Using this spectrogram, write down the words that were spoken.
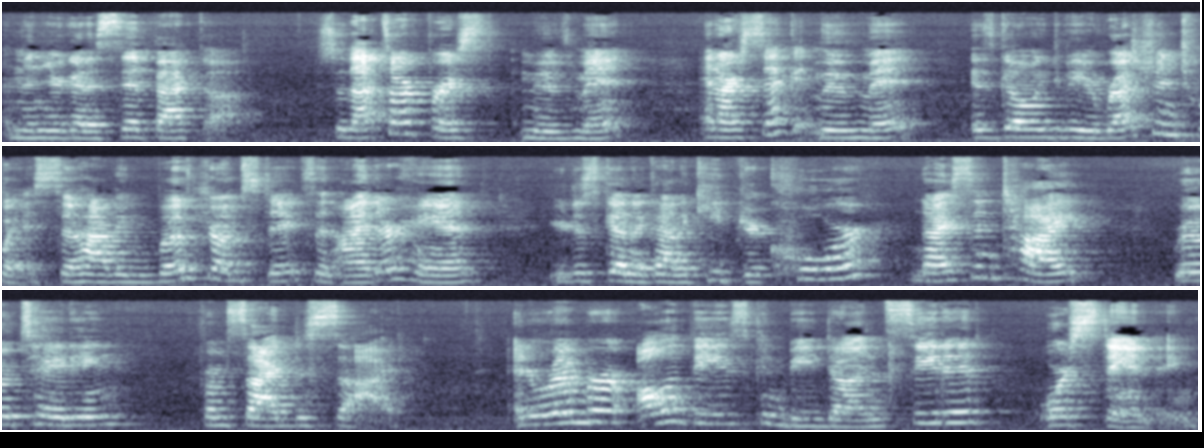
and then you're gonna sit back up. So that's our first movement. And our second movement is going to be a Russian twist. So having both drumsticks in either hand, you're just gonna kind of keep your core nice and tight, rotating from side to side. And remember, all of these can be done seated or standing.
